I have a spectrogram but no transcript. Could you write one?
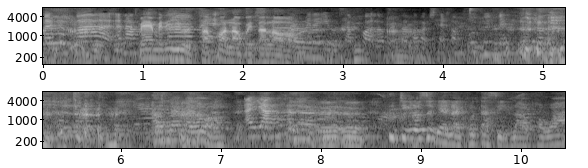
หมายถึงว่าอนาคตแม่ไม่ได้อยู่ซัพพอร์ตเราไปตลอด ไม่ได้อยู่ซัพพอร์ตเราไปตลอดใช้คำพูดไม่เป็นเอาแม่ไปแล้วเหรออะยังค่ะเออเออจริงๆรู้สึกไงหลายคนตัดสินเราเพราะว่า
